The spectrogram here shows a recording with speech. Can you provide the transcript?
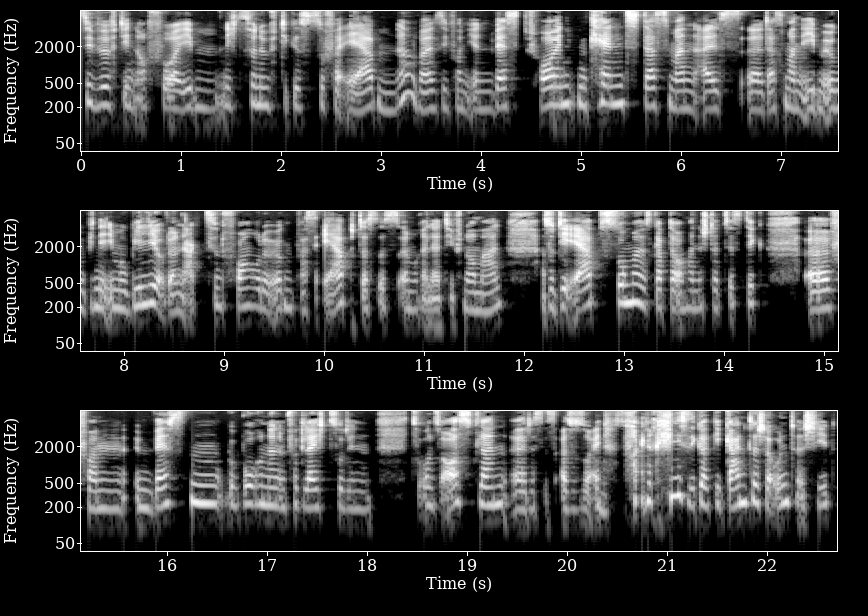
sie wirft ihnen auch vor, eben nichts Vernünftiges zu vererben, ne? weil sie von ihren Westfreunden kennt, dass man als, äh, dass man eben irgendwie eine Immobilie oder einen Aktienfonds oder irgendwas erbt. Das ist ähm, relativ normal. Also die Erbsumme, es gab da auch mal eine Statistik äh, von im Westen Geborenen im Vergleich zu den zu uns Ostlern. Äh, das ist also so ein, so ein riesiger, gigantischer Unterschied.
